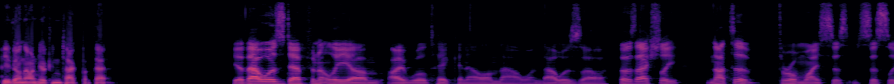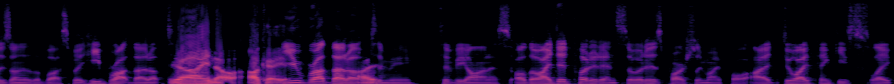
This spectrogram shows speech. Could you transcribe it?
be the only one who can talk about that. Yeah, that was definitely um I will take an L on that one. That was uh that was actually not to throw my sis- Sicily's under the bus, but he brought that up to Yeah, me. I know. Okay. You brought that up I- to me, to be honest. Although I did put it in, so it is partially my fault. I do I think he's like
